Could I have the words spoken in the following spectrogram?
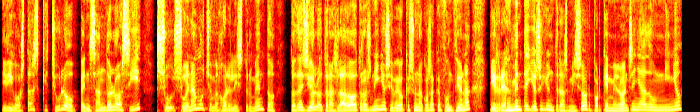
Y digo, ostras, qué chulo, pensándolo así, suena mucho mejor el instrumento. Entonces yo lo traslado a otros niños y veo que es una cosa que funciona y realmente yo soy un transmisor, porque me lo ha enseñado un niño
